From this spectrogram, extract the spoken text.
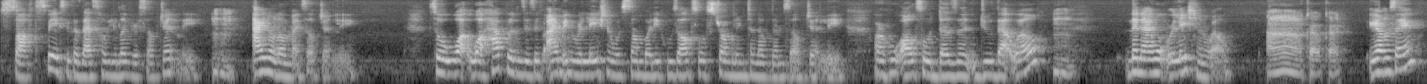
soft space because that's how you love yourself gently. I don't love myself gently. So what what happens is if I'm in relation with somebody who's also struggling to love themselves gently, or who also doesn't do that well, then I won't relation well. Ah, okay, okay. You know what I'm saying?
